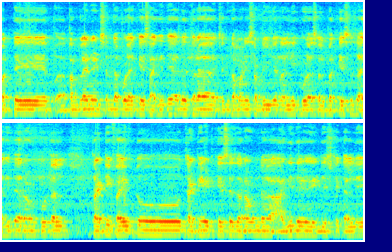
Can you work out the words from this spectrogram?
ಮತ್ತು ಕಂಪ್ಲೇನೆಂಟ್ಸಿಂದ ಕೂಡ ಕೇಸ್ ಆಗಿದೆ. ಅದೇ ಥರ ಚಿಂತಾಮಣಿ ಸಬ್ ಡಿವಿಷನಲ್ಲಿ ಕೂಡ ಸ್ವಲ್ಪ ಕೇಸಸ್ ಆಗಿದೆ. Around total thirty five to thirty eight cases around ಆಗಿದೆ ಈ ಡಿಸ್ಟಿಕಲ್ಲಿ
